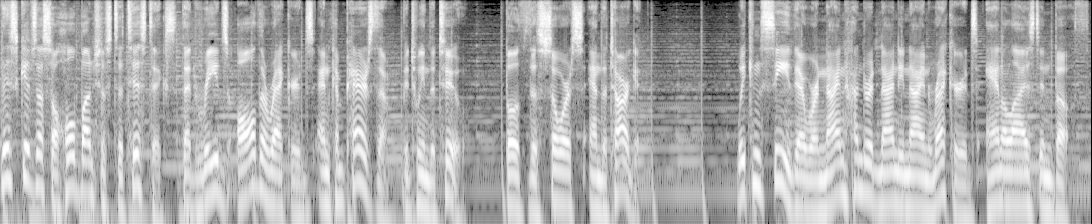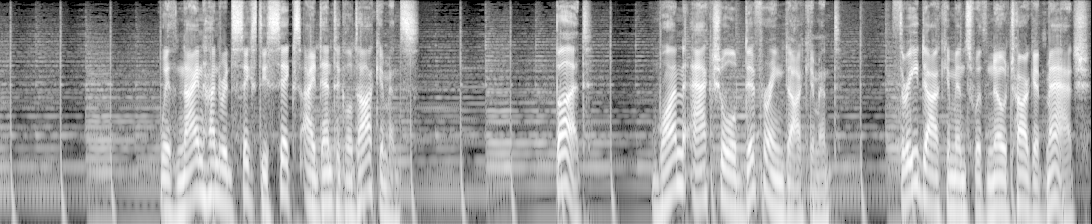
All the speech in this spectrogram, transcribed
This gives us a whole bunch of statistics that reads all the records and compares them between the two, both the source and the target. We can see there were 999 records analyzed in both. With 966 identical documents. But one actual differing document, three documents with no target match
